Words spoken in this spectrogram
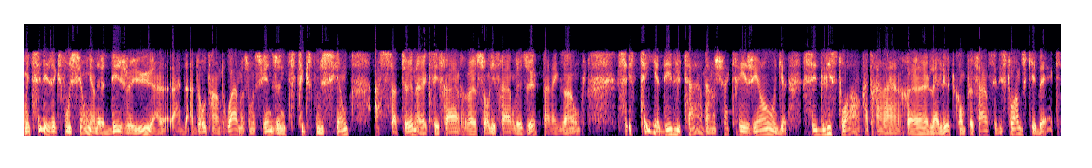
Mais tu sais, des expositions, il y en a déjà eu à, d'autres endroits. Moi, je me souviens d'une petite exposition à Sutton avec les frères, euh, sur les frères Leduc, par exemple. Tu sais, il y a des lutteurs dans chaque région. C'est de l'histoire à travers la lutte qu'on peut faire. C'est l'histoire du Québec.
